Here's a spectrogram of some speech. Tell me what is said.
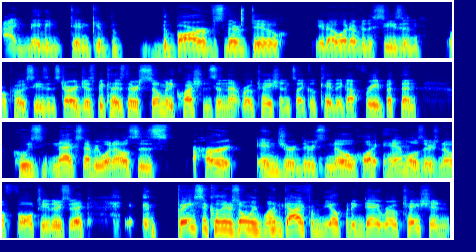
I maybe didn't give the the Barbs their due. You know, whatever the season or postseason started, just because there's so many questions in that rotation. It's like okay, they got Fried, but then who's next? Everyone else is hurt, injured. There's no Hamels. There's no Folty. There's like it, basically there's only one guy from the opening day rotation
